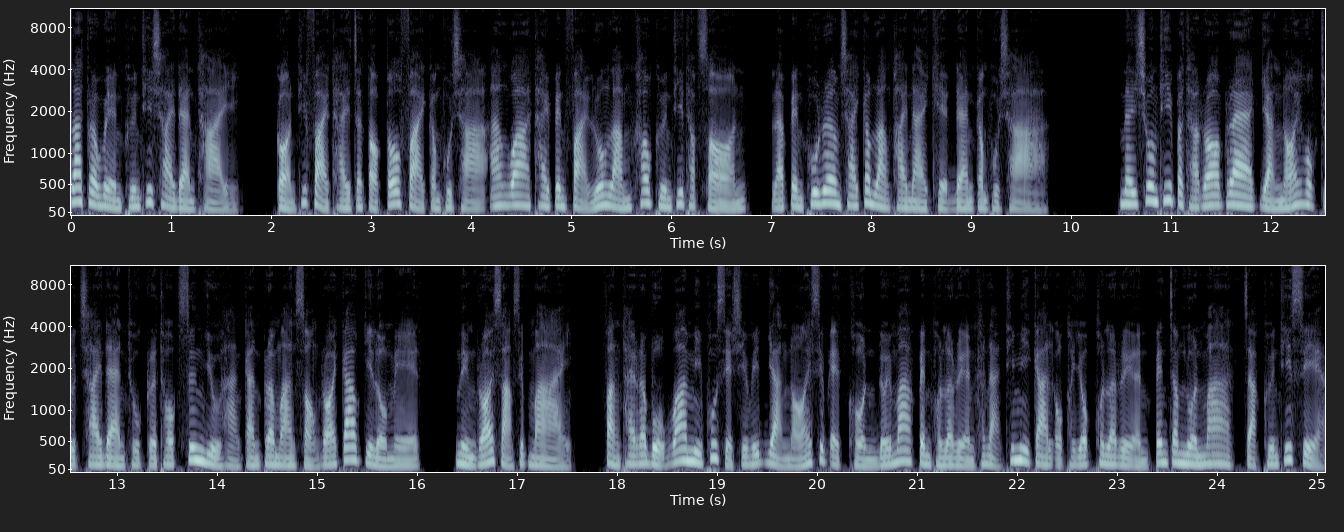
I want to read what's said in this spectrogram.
ลาดตระเวนพื้นที่ชายแดนไทย ก่อนที่ฝ่ายไทยจะตอบโต้ฝ่ายกัมพูชาอ้างว่าไทยเป็นฝ่ายล่วงล้ำเข้าพื้นที่ทับซ้อน และเป็นผู้เริ่มใช้กำลังภายในเขตแดนกัมพูชา ในช่วงที่ปะทะรอบแรกอย่างน้อย 6 จุดชายแดนถูกกระทบซึ่งอยู่ห่างกันประมาณ 209 กิโลเมตร 130 ไมล์ ฝั่งไทยระบุว่ามีผู้เสียชีวิตอย่างน้อย 11 คน โดยมากเป็นพลเรือนขณะที่มีการอพยพพลเรือนเป็นจำนวนมากจากพื้นที่เสี่ยง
